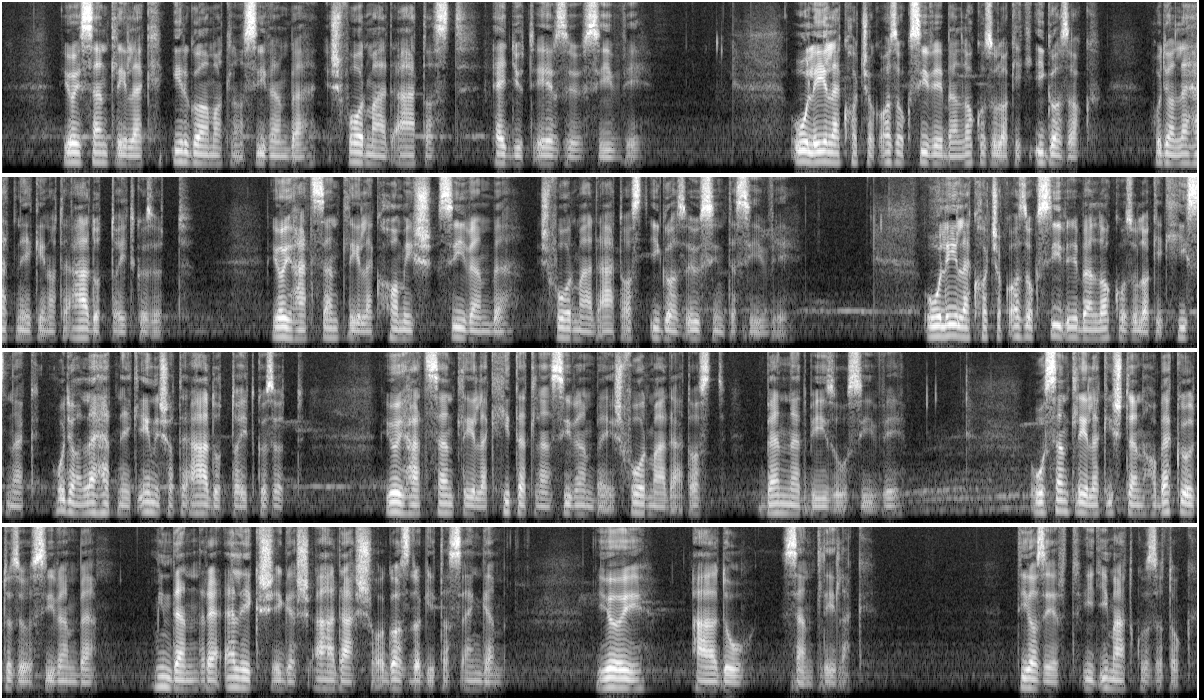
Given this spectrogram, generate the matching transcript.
Jöjj, Szentlélek, irgalmatlan szívembe, és formáld át azt együttérző szívvé. Ó lélek, ha csak azok szívében lakozol, akik igazak, hogyan lehetnék én a te áldottaid között? Jöjj hát, Szentlélek, hamis szívembe, és formáld át azt igaz, őszinte szívvé. Ó lélek, ha csak azok szívében lakozol, akik hisznek, hogyan lehetnék én is a te áldottaid között? Jöjj hát, Szentlélek, hitetlen szívembe, és formáld át azt benned bízó szívvé. Ó Szentlélek Isten, ha beköltözöl szívembe, mindenre elégséges áldással gazdagítasz engem. Jöjj, áldó Szentlélek! Ti azért így imádkozzatok,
